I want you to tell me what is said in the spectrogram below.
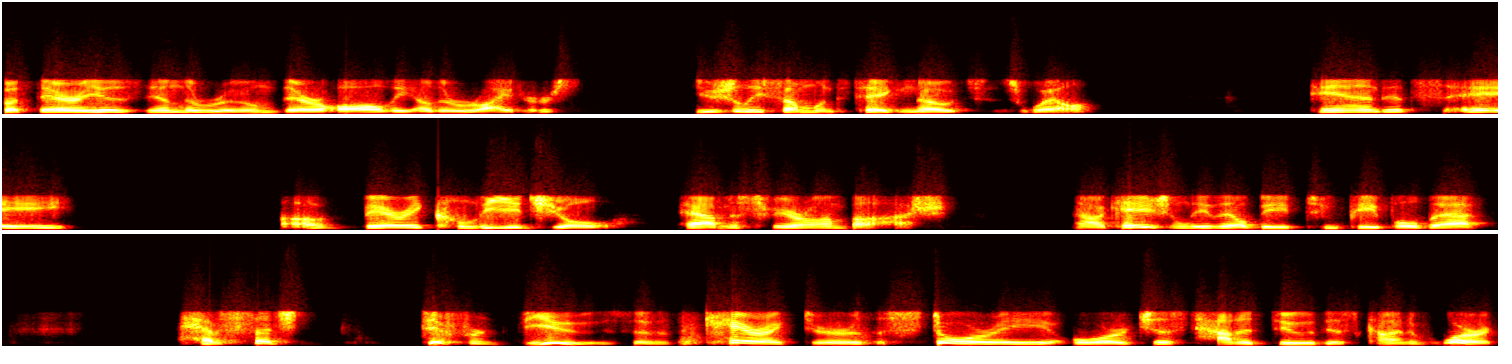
But there is in the room, there are all the other writers, usually someone to take notes as well. And it's a, a very collegial atmosphere on Bosch. Now, occasionally there'll be two people that have such different views of the character, the story, or just how to do this kind of work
